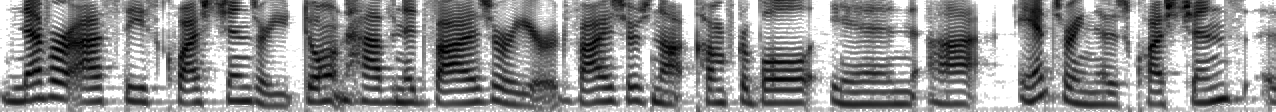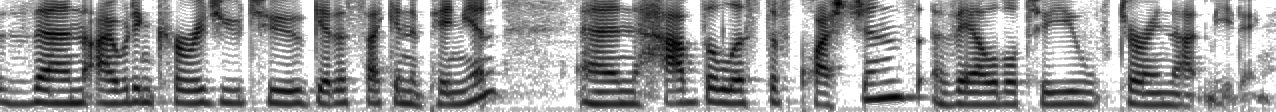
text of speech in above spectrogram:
never asked these questions, or you don't have an advisor, or your advisor's not comfortable in uh, answering those questions, then I would encourage you to get a second opinion and have the list of questions available to you during that meeting.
